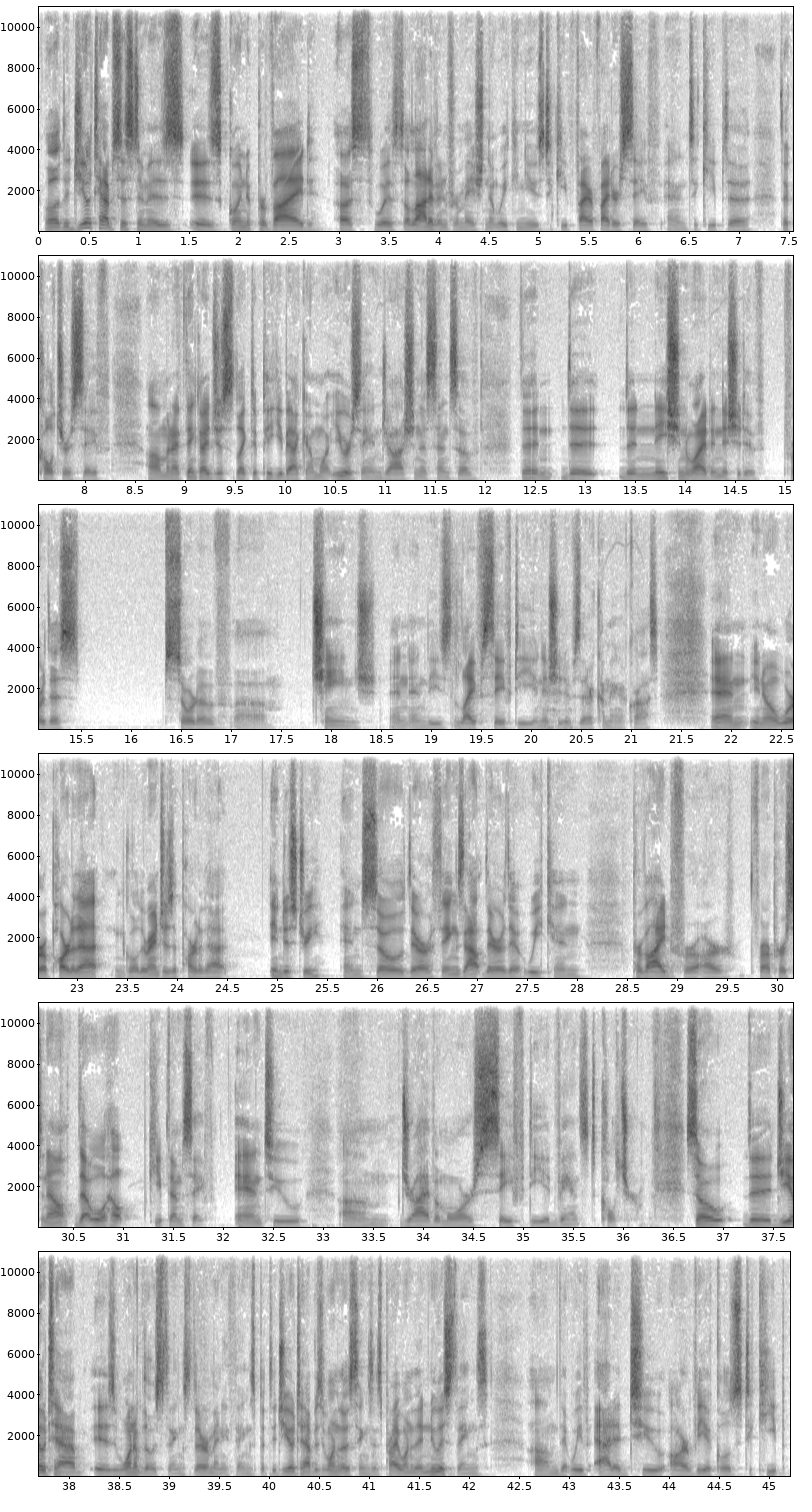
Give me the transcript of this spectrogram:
Well, the Geotab system is is going to provide us with a lot of information that we can use to keep firefighters safe and to keep the the culture safe. Um, and I think I just like to piggyback on what you were saying, Josh, in the sense of the the the nationwide initiative for this sort of uh, change and, and these life safety initiatives mm-hmm. that are coming across. And you know, we're a part of that. Golder Ranch is a part of that industry, and so there are things out there that we can provide for our for our personnel that will help keep them safe and to um, drive a more safety advanced culture. So the GeoTab is one of those things. There are many things, but the GeoTab is one of those things. It's probably one of the newest things um, that we've added to our vehicles to keep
